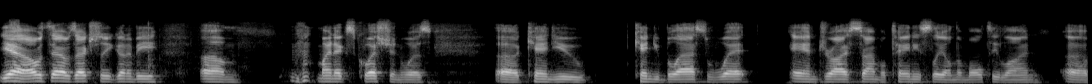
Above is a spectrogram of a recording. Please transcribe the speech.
Yeah, I was that was actually going to be um, my next question was uh, can you can you blast wet and dry simultaneously on the multi-line uh,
